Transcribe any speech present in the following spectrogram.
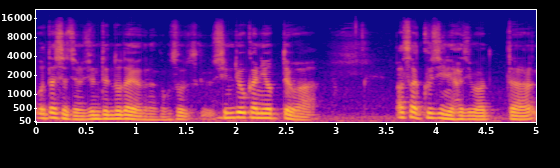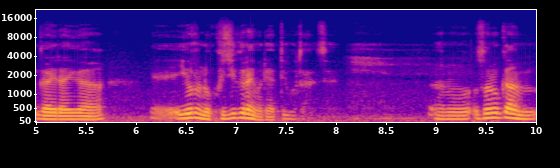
私たちの順天堂大学なんかもそうですけど、診療科によっては、朝9時に始まった外来が、えー、夜の9時ぐらいまでやってることなんですよ。あの、その間、あの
